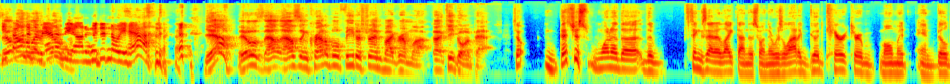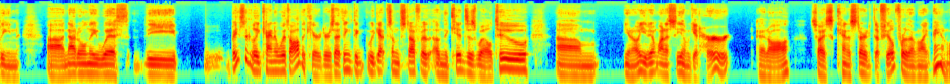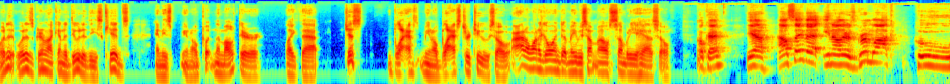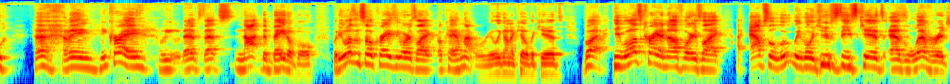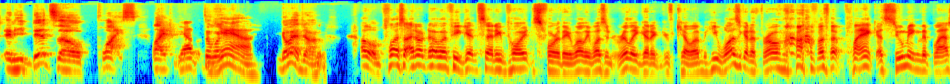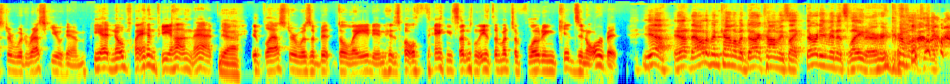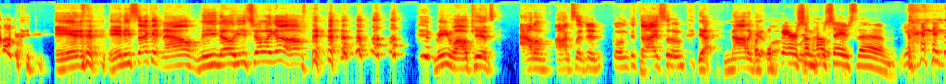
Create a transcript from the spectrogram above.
He found an way anatomy on him we didn't know he had. Yeah, it was that, that was incredible feat of strength by Grimlock. Uh, keep going, Pat. So that's just one of the the things that I liked on this one. There was a lot of good character moment and building, uh, not only with the basically kind of with all the characters. I think that we got some stuff on the kids as well too. Um, you know, you didn't want to see them get hurt. at all. So I kind of started to feel for them. Like, man, what is, what is Grimlock going to do to these kids? And he's you know putting them out there like that. Just blast you know blaster too. So I don't want to go into maybe something else somebody has. So Okay. Yeah, I'll say that, you know, there's Grimlock who I mean, he cray. We that's that's not debatable, but he wasn't so crazy where it's like, okay, I'm not really gonna kill the kids. But he was cray enough where he's like, I absolutely will use these kids as leverage, and he did so twice. Like, yep. yeah. Go ahead, John. Oh, plus I don't know if he gets any points for the well, he wasn't really gonna kill him. He was gonna throw him off of the plank, assuming that Blaster would rescue him. He had no plan beyond that. Yeah. If Blaster was a bit delayed in his whole thing, suddenly it's a bunch of floating kids in orbit. Yeah, yeah, that would have been kind of a dark comic. It's like 30 minutes later, and Grimlock's like, "And any second now, me know he's showing up. Meanwhile, kids out of oxygen, going to die soon. Yeah, not a good The look. bear somehow saves them. Yeah,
